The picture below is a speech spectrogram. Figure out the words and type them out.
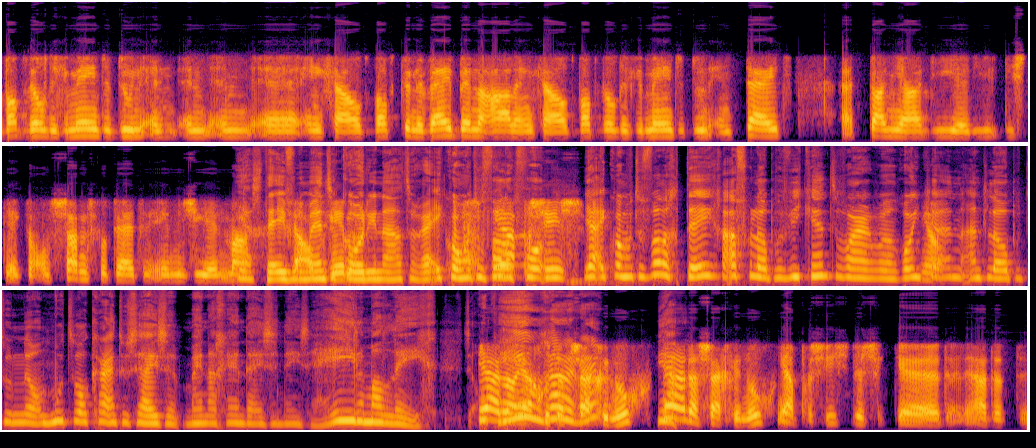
Wat wil de gemeente doen in, in, in geld? Wat kunnen wij binnenhalen in geld? Wat wil de gemeente doen in tijd? Eh, Tanja die, eh, die, die steekt er ontzettend veel tijd en energie in. Maar, ja, de ja, gegeven moment- evenementencoördinator. Ik kwam er toevallig Ja, voor. Ja, ik kwam er toevallig tegen afgelopen weekend. Toen waren we een rondje Ja. aan, aan het lopen. Toen ontmoetten we elkaar. En toen zei ze: Mijn agenda is ineens helemaal leeg. Ja, nou ja, goed, raar, dat hè? genoeg. Ja. dat zegt genoeg. Ja, precies. Dus ik, eh, ja, dat, eh,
